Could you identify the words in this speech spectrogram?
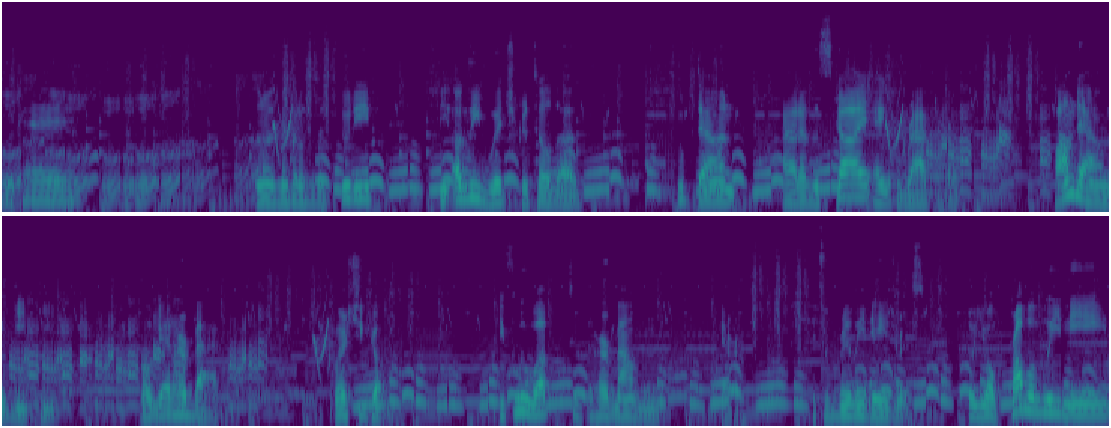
okay. Sometimes my is too deep. The ugly witch Gruntilda swooped down out of the sky and grabbed her. Calm down, Geeky. Go get her back. Where'd she go? She flew up to her mountain there. It's really dangerous, so you'll probably need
